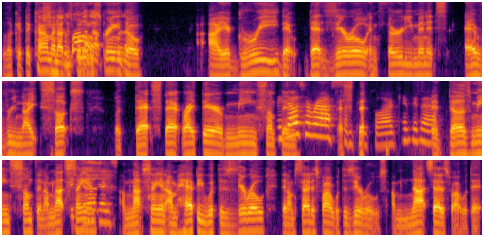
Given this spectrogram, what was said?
Look at the comment Shoot I the just put on the Pull it up, pull screen though. I agree that that zero and 30 minutes every night sucks, but that stat right there means He something. does harass That's some that- people. I'll give you that. It does mean something. I'm not It saying does. I'm not saying I'm happy with the zero, that I'm satisfied with the zeros. I'm not satisfied with that.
